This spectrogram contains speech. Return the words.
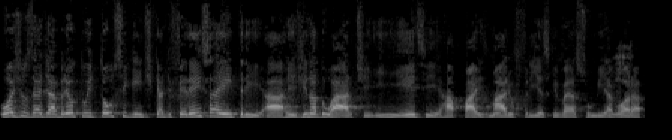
Hoje o Zé de Abreu tuitou o seguinte, que a diferença entre a Regina Duarte e esse rapaz, Mário Frias, que vai assumir agora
